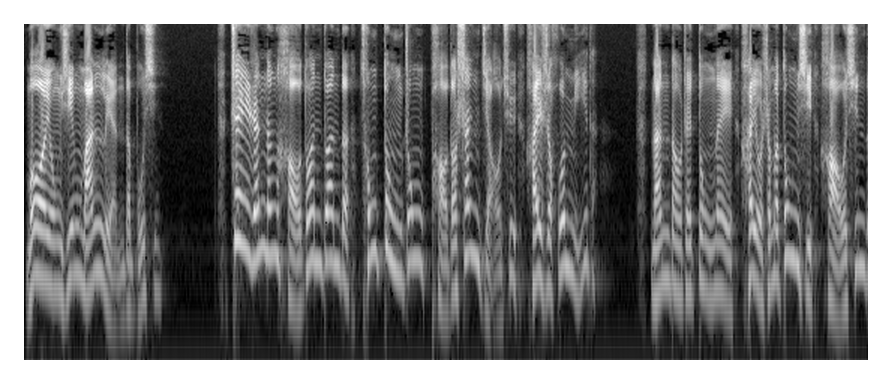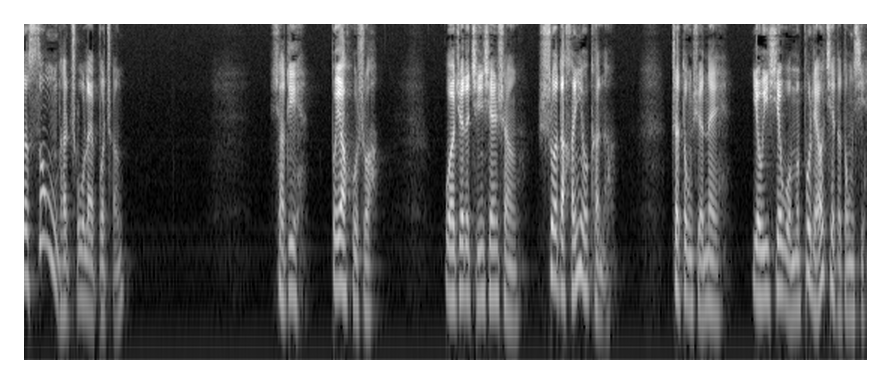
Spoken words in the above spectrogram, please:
莫永兴满脸的不信，这人能好端端的从洞中跑到山脚去，还是昏迷的？难道这洞内还有什么东西好心的送他出来不成？小弟，不要胡说。我觉得秦先生说的很有可能，这洞穴内有一些我们不了解的东西。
